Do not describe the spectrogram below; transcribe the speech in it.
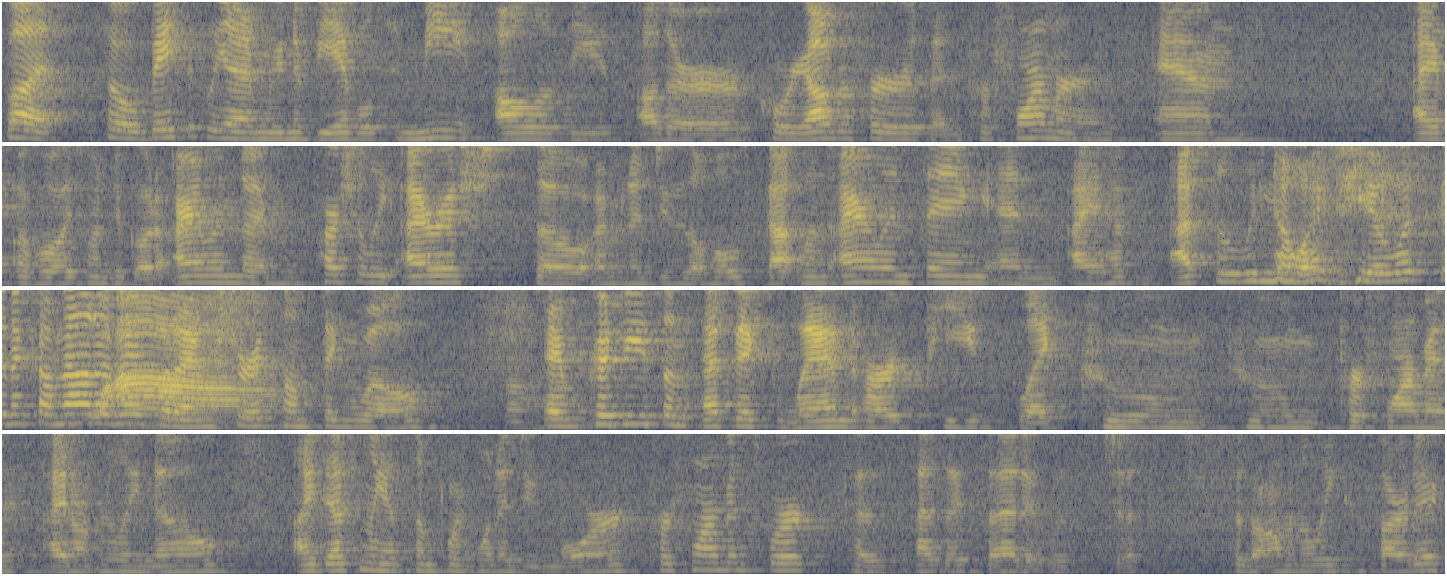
but so basically, I'm going to be able to meet all of these other choreographers and performers, and I've, I've always wanted to go to Ireland. I'm partially Irish, so I'm going to do the whole Scotland Ireland thing, and I have absolutely no idea what's going to come out of it, but I'm sure something will. It could be some epic land art piece like Coombe Coombe performance. I don't really know. I definitely at some point want to do more performance work because, as I said, it was just phenomenally cathartic.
